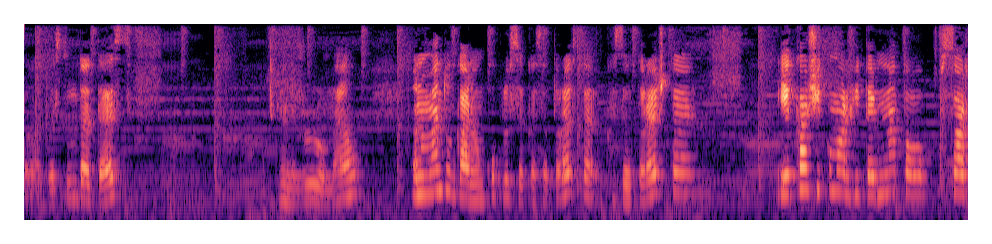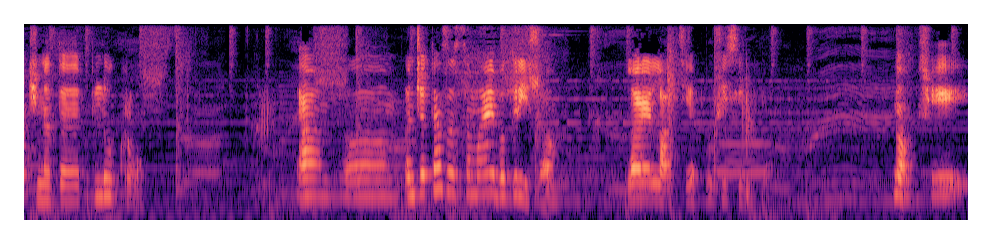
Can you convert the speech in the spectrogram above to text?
uh, destul de des în jurul meu. În momentul în care un cuplu se căsătorește, căsătorește e ca și cum ar fi terminat o sarcină de lucru da? Uh, încetează să mai aibă grijă la relație, pur și simplu. Nu, și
